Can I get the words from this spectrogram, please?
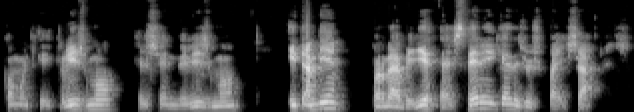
como el ciclismo, el senderismo y también por la belleza escénica de sus paisajes.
